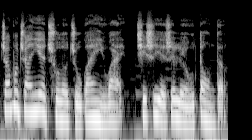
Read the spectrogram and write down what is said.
专不专业，除了主观以外，其实也是流动的。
